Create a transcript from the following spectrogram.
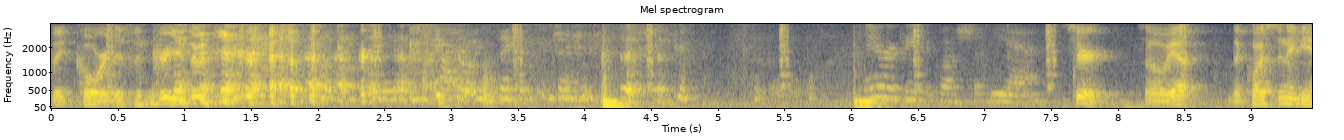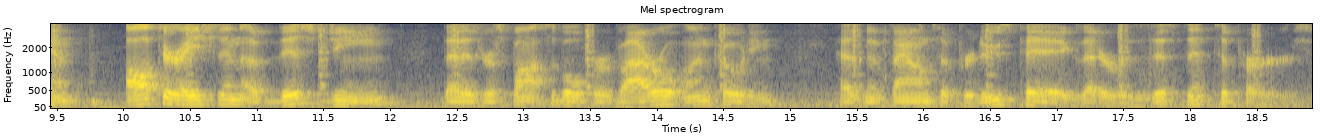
the core disagrees with you. Can you repeat the question? Yeah. Sure. So, yep. The question again alteration of this gene that is responsible for viral uncoating has been found to produce pigs that are resistant to PRRS.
